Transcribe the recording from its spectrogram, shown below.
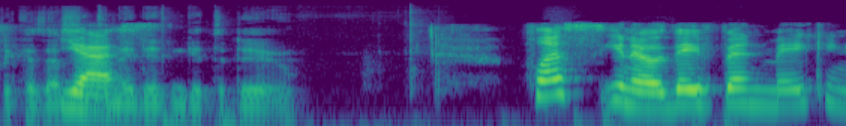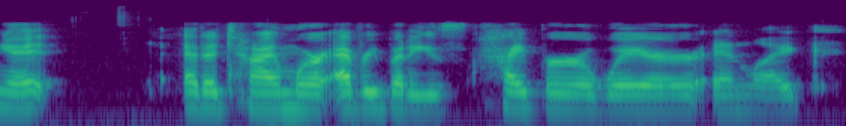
Because that's Yes. something they didn't get to do. Plus, you know, they've been making it at a time where everybody's hyper aware and like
